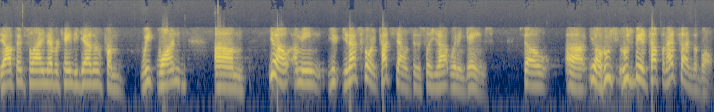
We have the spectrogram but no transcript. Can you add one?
The offensive line never came together from week one. Um, you know, I mean, you, you're not scoring touchdowns in this league. You're not winning games. So, uh, you know, who's who's being tough on that side of the ball?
